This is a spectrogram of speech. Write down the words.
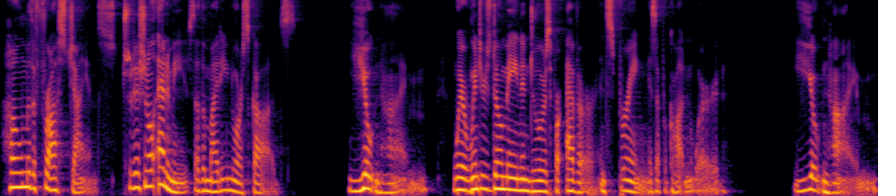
home of the frost giants, traditional enemies of the mighty Norse gods. Jotunheim, where winter's domain endures forever and spring is a forgotten word. Jotunheim,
